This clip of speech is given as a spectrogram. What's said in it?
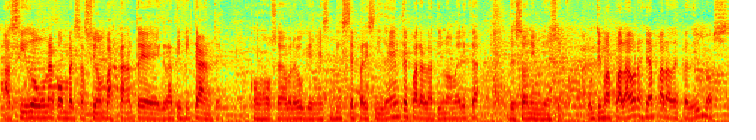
ha sido una conversación bastante gratificante con José Abreu, quien es vicepresidente para Latinoamérica de Sony Music. Últimas palabras ya para despedirnos.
